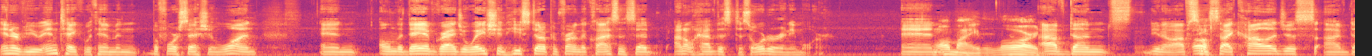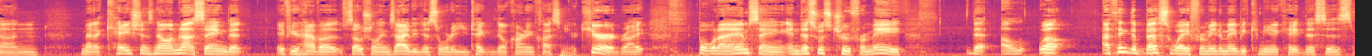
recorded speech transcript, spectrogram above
interview intake with him in before session one, and on the day of graduation, he stood up in front of the class and said, "I don't have this disorder anymore." And oh my lord, I've done you know I've seen oh. psychologists, I've done medications. Now I'm not saying that if you have a social anxiety disorder, you take the Dale Carnegie class and you're cured, right? But what I am saying, and this was true for me, that I'll, well, I think the best way for me to maybe communicate this is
